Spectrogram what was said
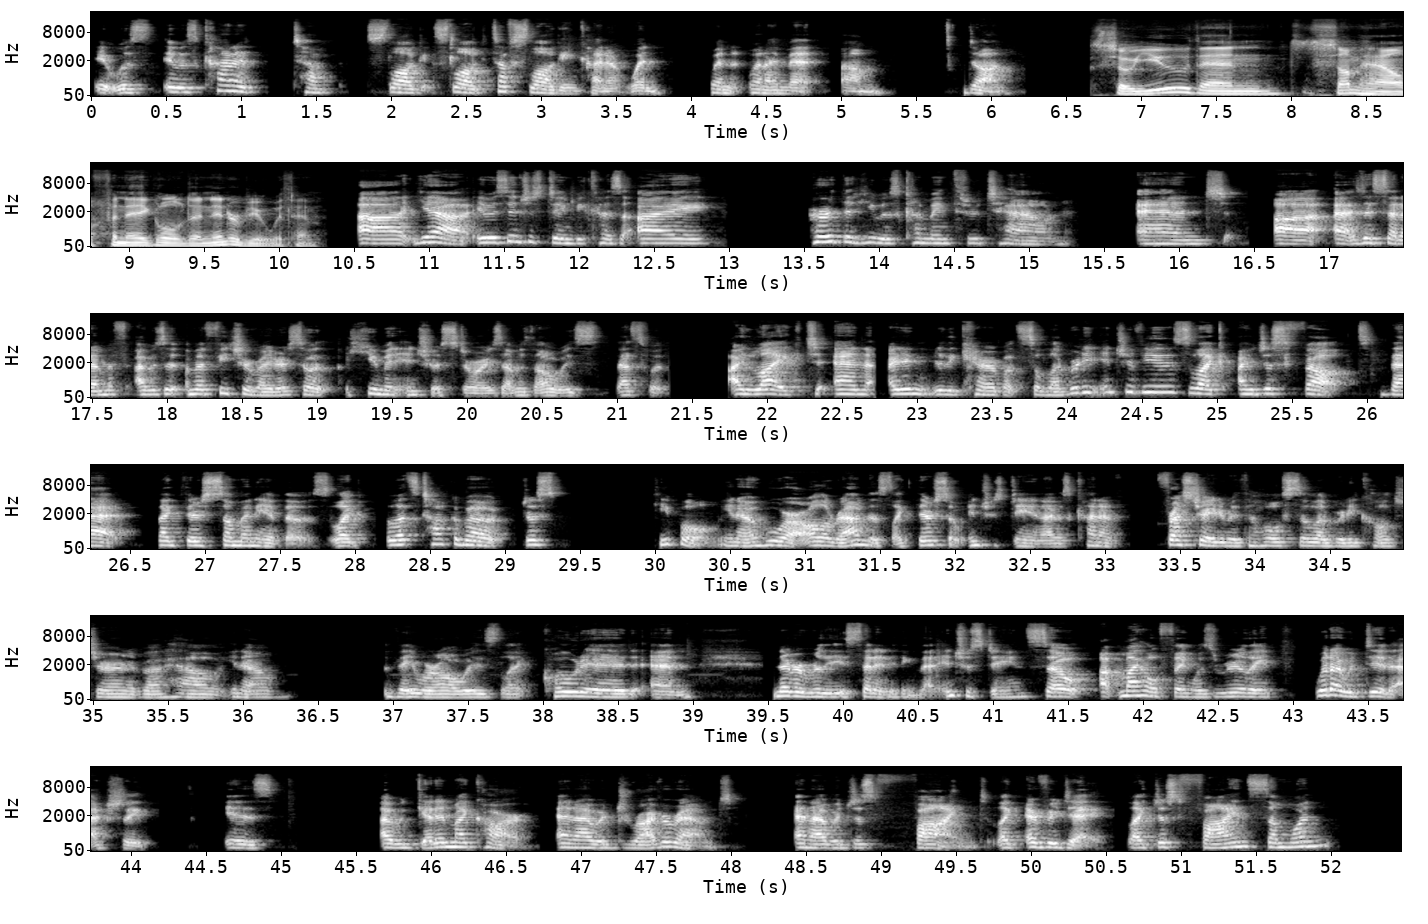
it was it was kind of tough slog slog tough slogging kind of when when when I met um, Don. So you then somehow finagled an interview with him. Uh, yeah, it was interesting because I heard that he was coming through town, and uh, as I said, I'm a, I was a, I'm a feature writer, so human interest stories. I was always that's what I liked, and I didn't really care about celebrity interviews. Like I just felt that like there's so many of those. Like let's talk about just people, you know, who are all around us. Like they're so interesting, and I was kind of frustrated with the whole celebrity culture and about how you know they were always like quoted and never really said anything that interesting. So uh, my whole thing was really what I would did actually is I would get in my car and I would drive around and I would just find like every day, like just find someone,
